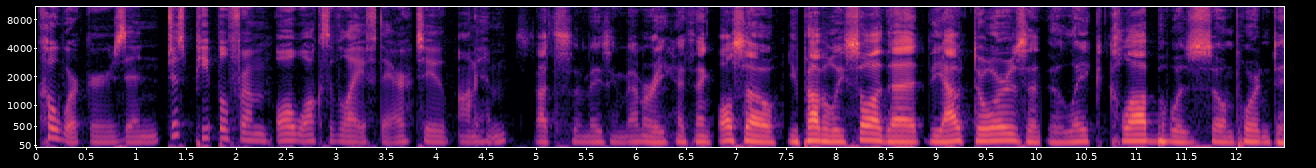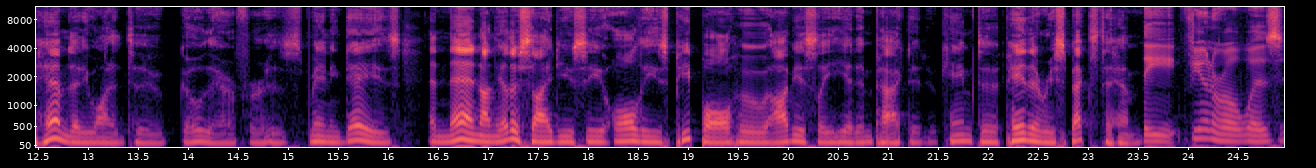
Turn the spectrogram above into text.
coworkers and just people from all walks of life there to honor him. That's an amazing memory, I think. Also, you probably saw that the outdoors and the lake club was so important to him that he wanted to go there for his remaining days. And then on the other side, you see all these people who obviously he had impacted who came to pay their respects to him. The funeral was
